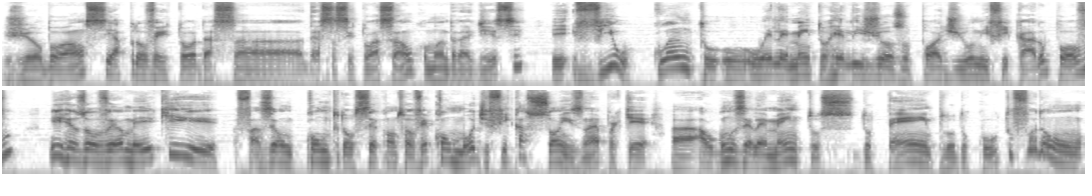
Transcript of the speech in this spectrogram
Jeroboão se aproveitou dessa, dessa situação, como André disse, e viu quanto o, o elemento religioso pode unificar o povo e resolveu meio que fazer um Ctrl-C, Ctrl-V com modificações, né? Porque uh, alguns elementos do templo, do culto, foram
